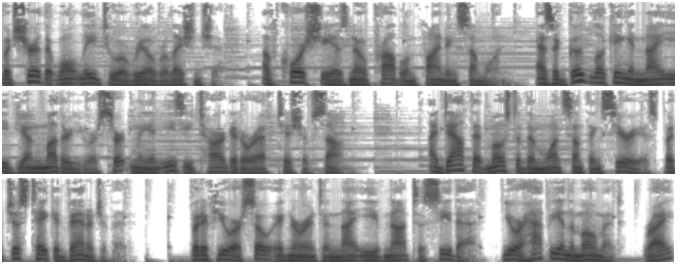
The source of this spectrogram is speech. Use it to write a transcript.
but sure that won't lead to a real relationship. Of course she has no problem finding someone. As a good looking and naive young mother you are certainly an easy target or f-tish of some. I doubt that most of them want something serious but just take advantage of it. But if you are so ignorant and naive not to see that, you are happy in the moment, right?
